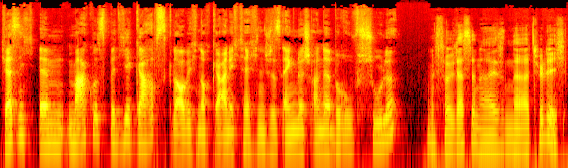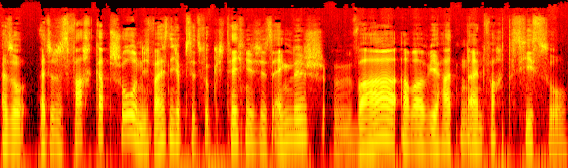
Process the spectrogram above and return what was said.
Ich weiß nicht, ähm, Markus, bei dir gab es, glaube ich, noch gar nicht technisches Englisch an der Berufsschule. Was soll das denn heißen? Na, natürlich. Also, also das Fach gab's schon. Ich weiß nicht, ob es jetzt wirklich technisches Englisch war, aber wir hatten ein Fach, das hieß so.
